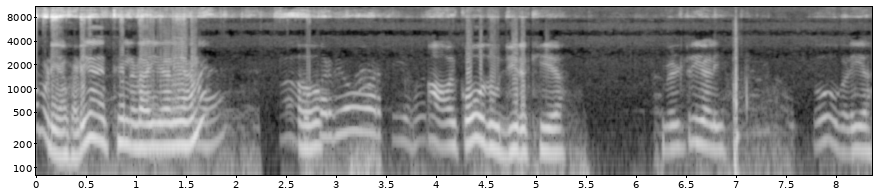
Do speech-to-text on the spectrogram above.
ਉਹ ਬੜੀਆਂ ਖੜੀਆਂ ਇੱਥੇ ਲੜਾਈ ਵਾਲੀਆਂ ਹਨ? ਆਹੋ। ਪਰ ਵੀ ਉਹ ਵਰਤੀ ਉਹ ਆਹੋ ਇੱਕ ਉਹ ਦੂਜੀ ਰੱਖੀ ਆ ਮਿਲਟਰੀ ਵਾਲੀ। ਉਹ ਖੜੀ ਆ।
